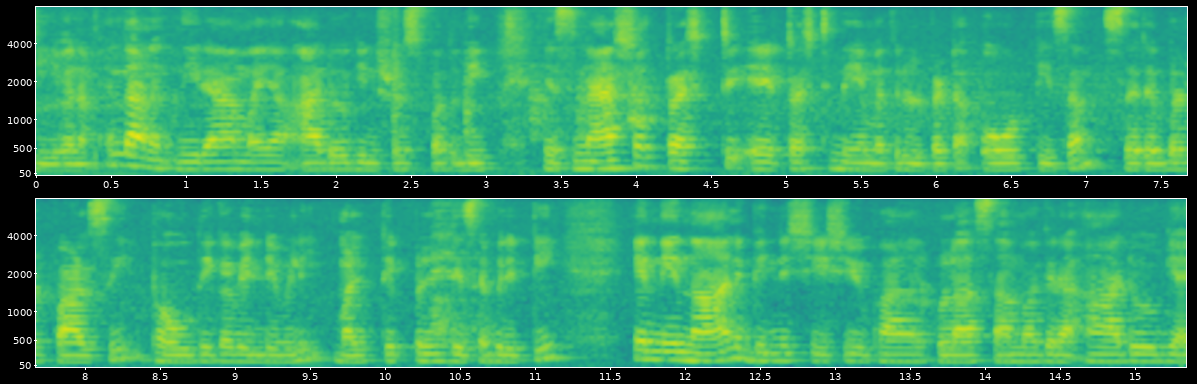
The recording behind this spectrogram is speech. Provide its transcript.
ജീവനം. എന്താണ് നിരാമയ ആരോഗ്യ ഇൻഷുറൻസ് പദ്ധതി? നാഷണൽ ട്രസ്റ്റ് ട്രസ്റ്റ് നിയമത്തിൽ ഉൾപ്പെട്ട ഓട്ടിസം സെറിബ്രൽ പാൾസി ഭൗതിക വെല്ലുവിളി മൾട്ടിപ്പിൾ ഡിസബിലിറ്റി എന്നീ നാല് ഭിന്നശേഷി വിഭാഗങ്ങൾക്കുള്ള സമഗ്ര ആരോഗ്യ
